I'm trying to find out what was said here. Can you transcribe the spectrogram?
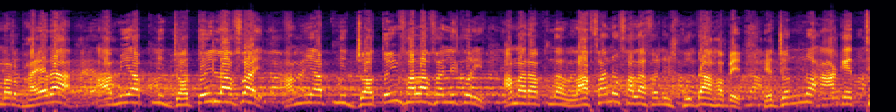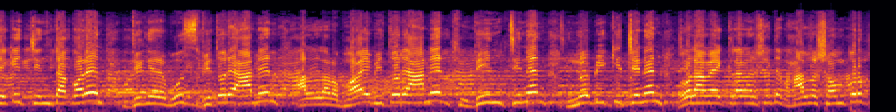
আমার ভাইয়েরা, আমি আপনি যতই লাফাই, আমি আপনি যতই ফালাফালি করি, আমার আপনার লাফানো ফালাফালি হুদা হবে। এজন্য আগের থেকে চিন্তা করেন, দিনের বুঝ ভিতরে আনেন, আল্লাহর ভয় ভিতরে আনেন, দিন চিনেন নবী কি চেনেন, ওলামা ইকরামের সাথে ভালো সম্পর্ক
